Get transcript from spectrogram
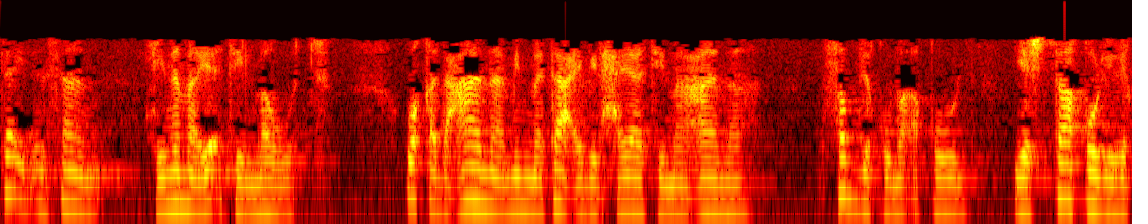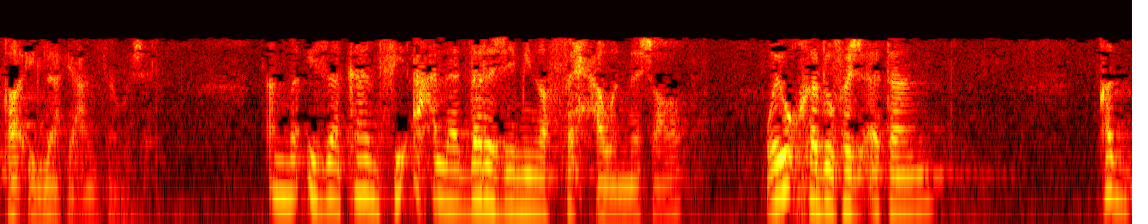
تلاقي الإنسان حينما يأتي الموت وقد عانى من متاعب الحياة ما عانى صدقوا ما أقول. يشتاق للقاء الله عز وجل. أما إذا كان في أعلى درجة من الصحة والنشاط ويؤخذ فجأة قد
